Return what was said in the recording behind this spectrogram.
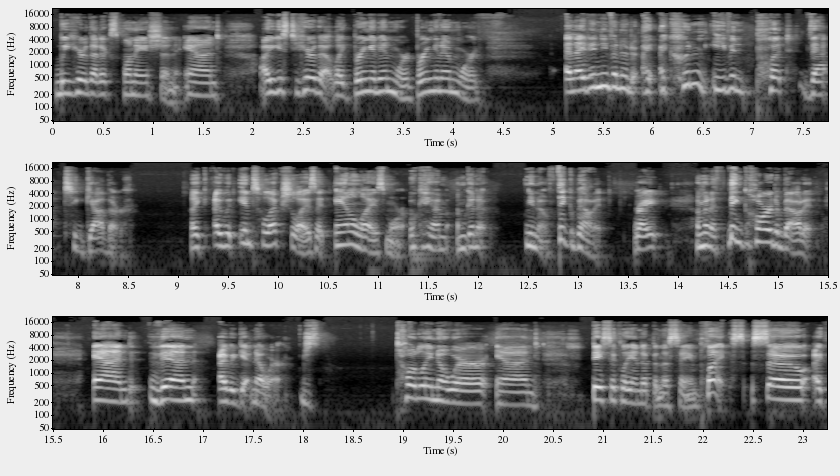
we hear that explanation. And I used to hear that, like, bring it inward, bring it inward. And I didn't even, I, I couldn't even put that together. Like I would intellectualize, I'd analyze more. Okay, I'm, I'm going to you know, think about it, right? I'm going to think hard about it. And then I would get nowhere, just totally nowhere, and basically end up in the same place. So I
